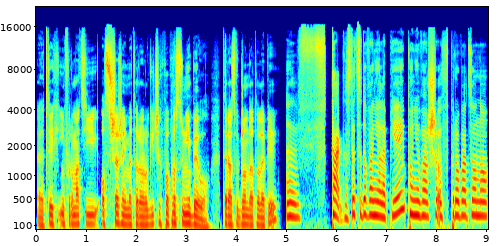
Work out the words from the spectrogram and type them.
E, Tych informacji, ostrzeżeń meteorologicznych po prostu nie było. Teraz wygląda to lepiej? W Tak, zdecydowanie lepiej, ponieważ wprowadzono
